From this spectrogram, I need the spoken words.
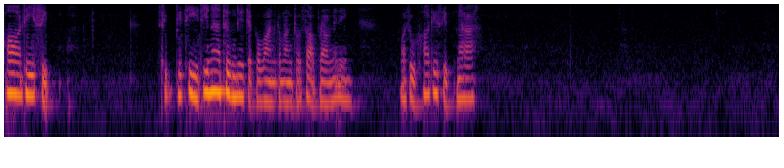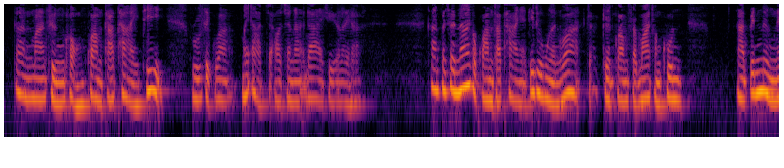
ข้อที่สิบสิบวิธีที่น่าทึ่งที่จักรวาลกำลังทดสอบเรานั่นเอง มาสู่ข้อที่สิบนะคะ การมาถึงของความท้าทายที่รู้สึกว่าไม่อาจจะเอาชนะได้คืออะไรคะ การเผชิญหน้ากับความท้าทายเนี่ยที่ดูเหมือนว่าจะเกินความสามารถของคุณ อาจเป็นหนึ่งใน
